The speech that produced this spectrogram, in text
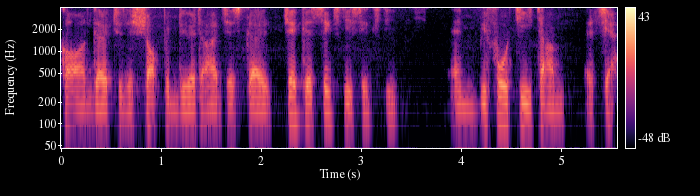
car and go to the shop and do it. I just go Checkers Sixty60, and before tea time, it's here.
